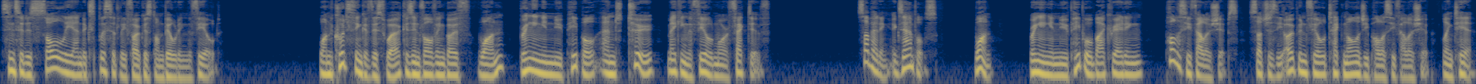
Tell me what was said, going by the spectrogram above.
since it is solely and explicitly focused on building the field. One could think of this work as involving both 1. bringing in new people, and 2. making the field more effective. Subheading Examples 1. Bringing in new people by creating policy fellowships, such as the Open Phil Technology Policy Fellowship, linked here.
